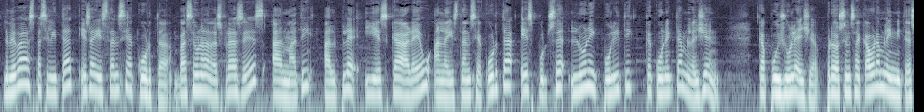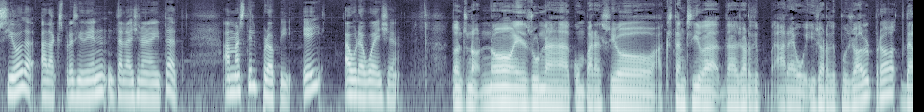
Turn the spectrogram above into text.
La meva especialitat és a distància curta. Va ser una de les frases al matí, al ple, i és que Areu, en la distància curta, és potser l'únic polític que connecta amb la gent, que pujoleja, però sense caure amb la imitació de, a l'expresident de la Generalitat. Amb estil propi, ell aureueja. Doncs no, no és una comparació extensiva de Jordi Areu i Jordi Pujol, però de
